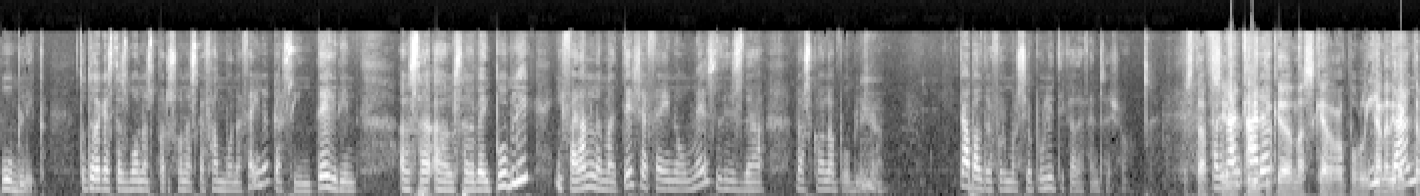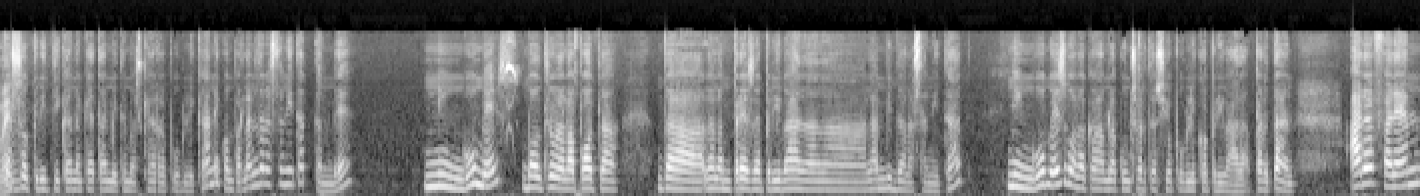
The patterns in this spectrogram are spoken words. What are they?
públic, totes aquestes bones persones que fan bona feina, que s'integrin al, al servei públic i faran la mateixa feina o més des de l'escola pública. Cap altra formació política defensa això. Està per fent tant, crítica ara, amb Esquerra Republicana directament? I tant que soc crítica en aquest àmbit amb Esquerra Republicana, i quan parlem de la sanitat també. Ningú més vol treure la pota de, de l'empresa privada de l'àmbit de la sanitat. Ningú més vol acabar amb la concertació público-privada. Per tant, ara farem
